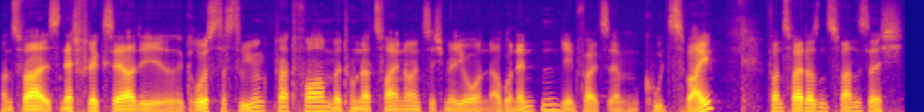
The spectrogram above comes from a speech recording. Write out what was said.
Und zwar ist Netflix ja die äh, größte Streaming-Plattform mit 192 Millionen Abonnenten, jedenfalls im Q2 von 2020.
